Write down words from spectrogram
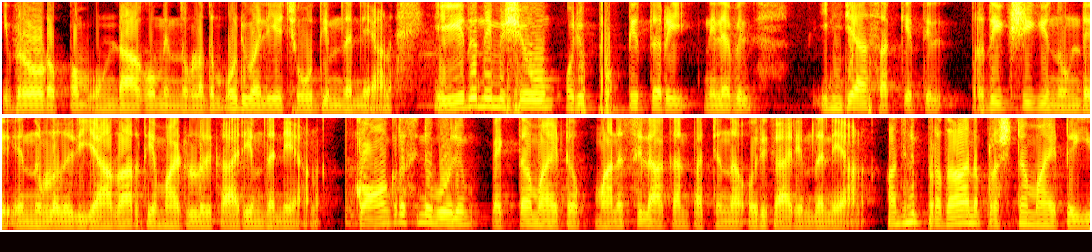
ഇവരോടൊപ്പം ഉണ്ടാകുമെന്നുള്ളതും ഒരു വലിയ ചോദ്യം തന്നെയാണ്. ഏത് നിമിഷവും ഒരു പൊട്ടിത്തെറി നിലവിൽ ഇന്ത്യ സഖ്യത്തിൽ പ്രതീക്ഷിക്കുന്നുണ്ട് എന്നുള്ളത് ഒരു യാഥാർത്ഥ്യമായിട്ടുള്ളൊരു കാര്യം തന്നെയാണ്. കോൺഗ്രസിന് പോലും വ്യക്തമായിട്ട് മനസ്സിലാക്കാൻ പറ്റുന്ന ഒരു കാര്യം തന്നെയാണ്. അതിന് പ്രധാന പ്രശ്നമായിട്ട് ഈ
